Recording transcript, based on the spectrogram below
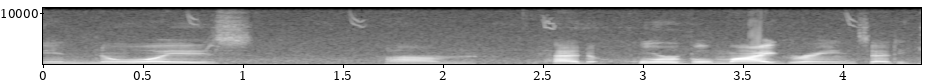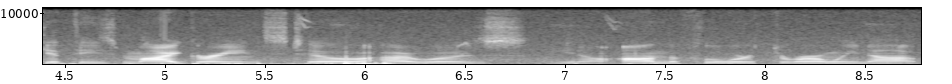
and noise. Um, had horrible migraines. I had to get these migraines till I was, you know, on the floor throwing up.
